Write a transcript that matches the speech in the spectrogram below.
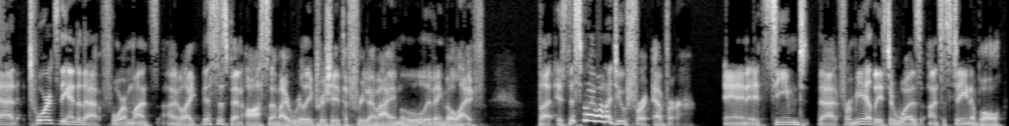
that towards the end of that four months, I'm like, this has been awesome. I really appreciate the freedom. I am living the life. But is this what I want to do forever? And it seemed that for me, at least, it was unsustainable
